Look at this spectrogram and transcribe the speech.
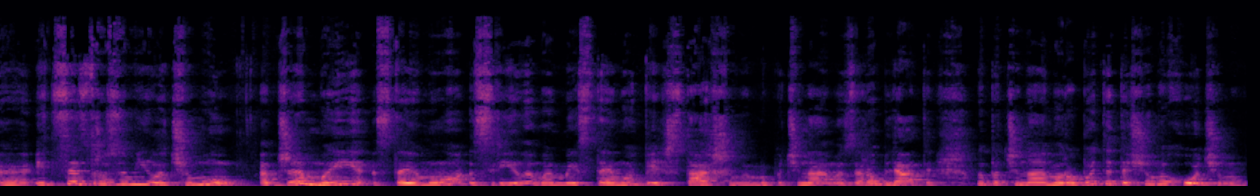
Е, І це зрозуміло чому? Адже ми стаємо зрілими, ми стаємо більш старшими, ми починаємо заробляти, ми починаємо робити те, що ми хочемо.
